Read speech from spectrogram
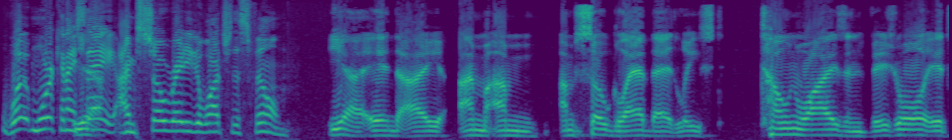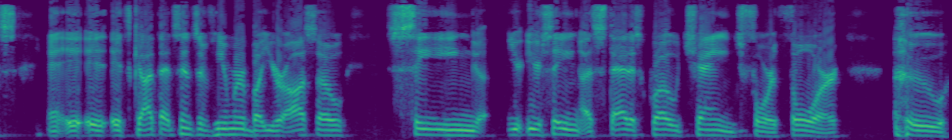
what more can I Yeah. say? I'm so ready to watch this film. Yeah, and I I'm I'm I'm so glad that at least tone wise and visual, it's it, it's got that sense of humor, but you're also seeing you're, seeing a status quo change for Thor, who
